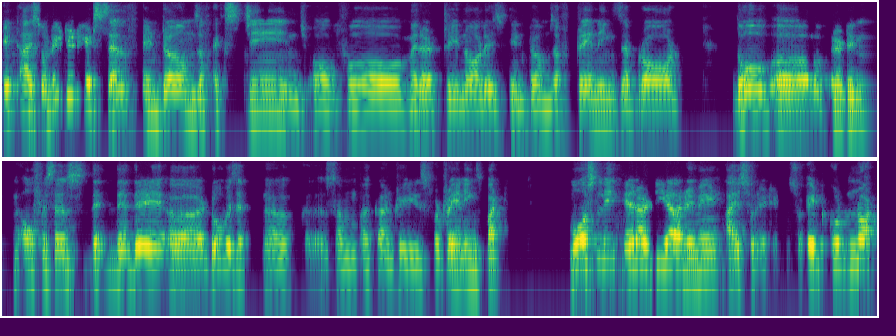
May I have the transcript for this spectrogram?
It isolated itself in terms of exchange of uh, military knowledge, in terms of trainings abroad, though uh, officers they, they, they uh, do visit uh, some countries for trainings but mostly eritrea remained isolated. So it could not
